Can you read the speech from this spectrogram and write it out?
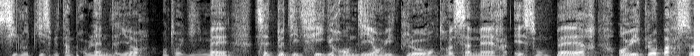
si l'autisme est un problème d'ailleurs, entre guillemets, cette petite fille grandit en huis clos entre sa mère et son père, en huis clos parce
